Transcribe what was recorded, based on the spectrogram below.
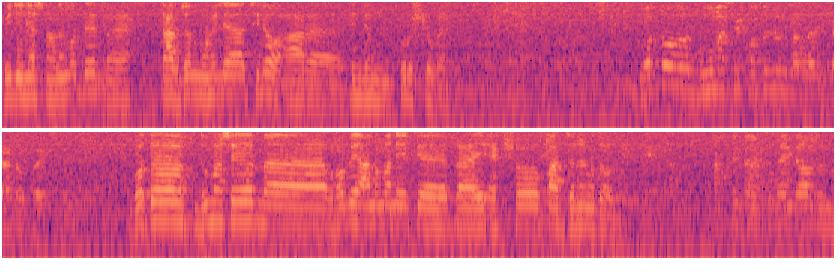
বিডি ন্যাশনালের মধ্যে চারজন মহিলা ছিল আর তিনজন পুরুষ লোক আর গত দু মাসে কতজন বাংলাদেশে আটক হয়েছে? গত দু মাসে হবে আনুমানিক প্রায় একশো পাঁচ জনের মতো হবে। আজকে তারা কোথায় যাওয়ার জন্য?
